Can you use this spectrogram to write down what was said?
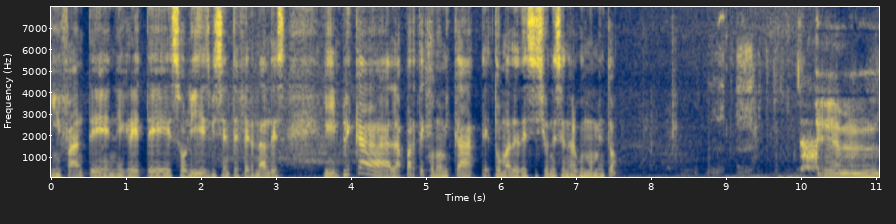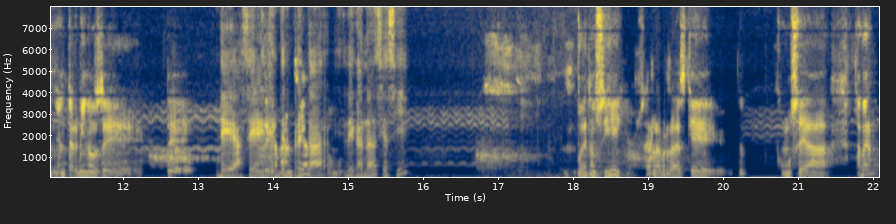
Infante, Negrete, Solís, Vicente Fernández. ¿Y implica la parte económica eh, toma de decisiones en algún momento? Em, en términos de, de, hacer, de, interpretar, de ganancias, sí. Bueno, sí, o sea, la verdad es que como sea, a ver,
